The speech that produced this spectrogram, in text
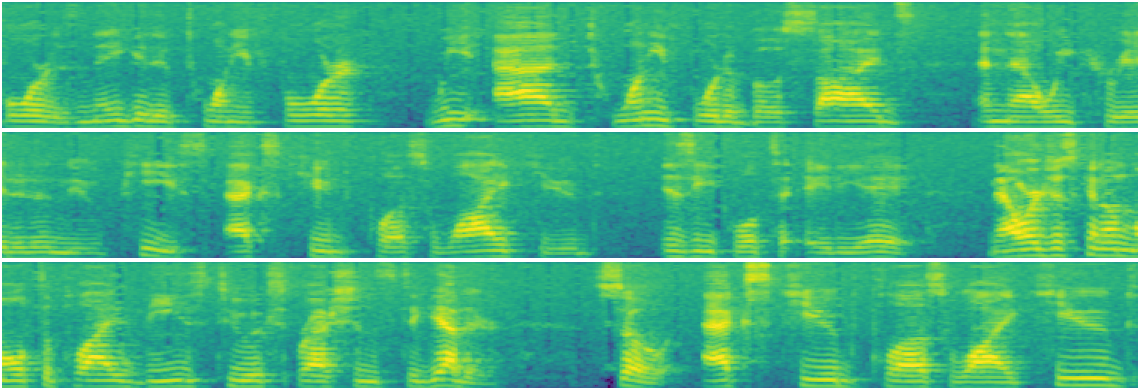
4 is negative 24. We add 24 to both sides, and now we created a new piece. x cubed plus y cubed is equal to 88. Now we're just going to multiply these two expressions together. So x cubed plus y cubed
